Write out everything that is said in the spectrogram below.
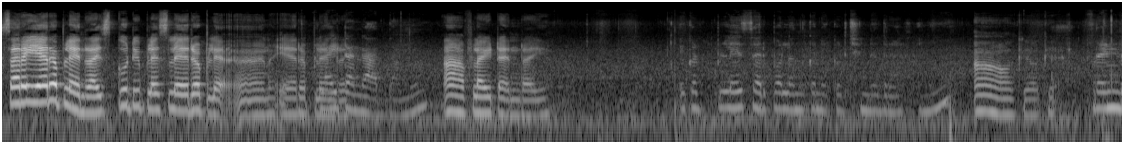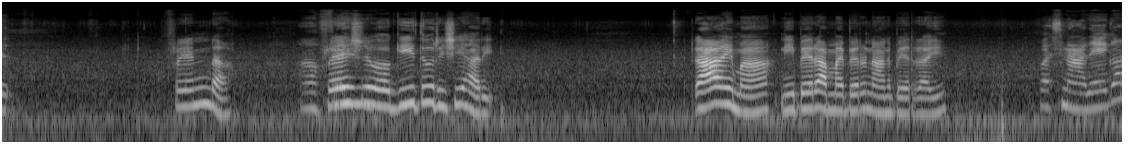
సరే ఏరోప్లేన్ రాయి. స్కూటీ ప్లస్లో ఏరోప్లేన్ ఏరోప్లేన్ ఫ్లైట్ రాయి. అని రాద్దాము. ఫ్లైట్ అని రాయి. ఇక్కడ ప్లేస్ సరిపోవాలి అందుకని ఇక్కడ చిన్నది రాసాను ఆ, ఓకే ఓకే. ఫ్రెండ్ ఫ్రెండా ఫ్రెష్ గీతు రిషి హరి. రాయమ్మా నీ పేరు అమ్మాయి పేరు నాన్న పేరు రాయి. ఫస్ట్ నాదేగా?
